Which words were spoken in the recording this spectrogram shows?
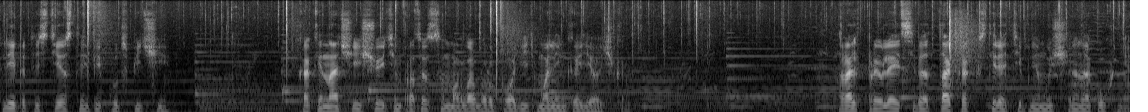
лепят из теста и пекут в печи. Как иначе еще этим процессом могла бы руководить маленькая девочка. Ральф проявляет себя так, как стереотипный мужчина на кухне.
